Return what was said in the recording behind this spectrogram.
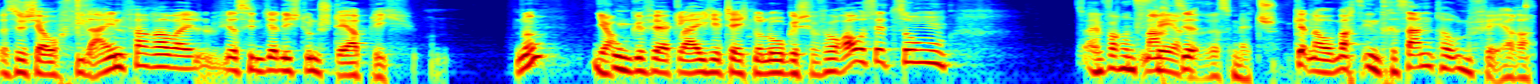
Das ist ja auch viel einfacher, weil wir sind ja nicht unsterblich. Ne? Ja. Ungefähr gleiche technologische Voraussetzungen. Ist einfach ein Macht's ja- faireres Match. Genau, macht's interessanter und fairer.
